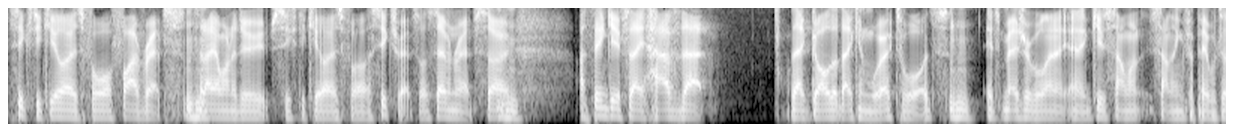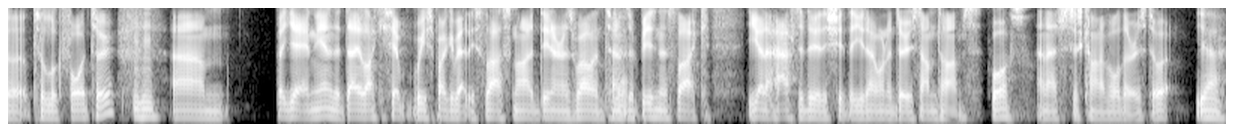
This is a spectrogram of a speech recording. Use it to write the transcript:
60 kilos for five reps. Mm-hmm. Today I want to do 60 kilos for six reps or seven reps." So Mm-hmm. I think if they have that that goal that they can work towards, Mm-hmm. it's measurable and it, and it gives someone something for people to to look forward to. Mm-hmm. Um, but yeah, in the end of the day, like you said, we spoke about this last night at dinner as well. In terms Yeah. of business, like you're going to have to do the shit that you don't want to do sometimes, of course. and that's just kind of all there is to it. Yeah,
